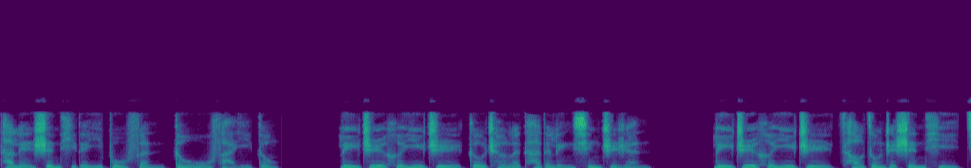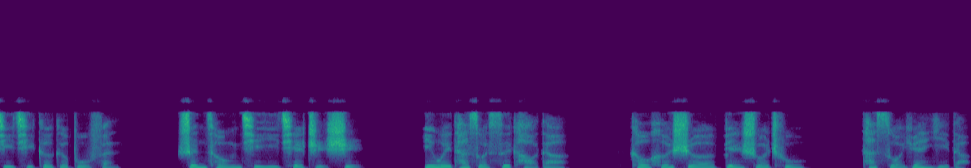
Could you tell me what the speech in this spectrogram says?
他连身体的一部分都无法移动。理智和意志构成了他的灵性之人。理智和意志操纵着身体及其各个部分，顺从其一切指示，因为他所思考的。口和舌便说出他所愿意的，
